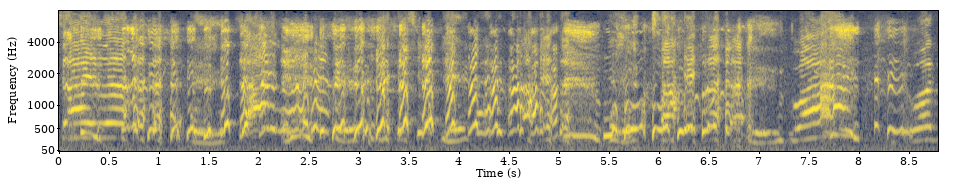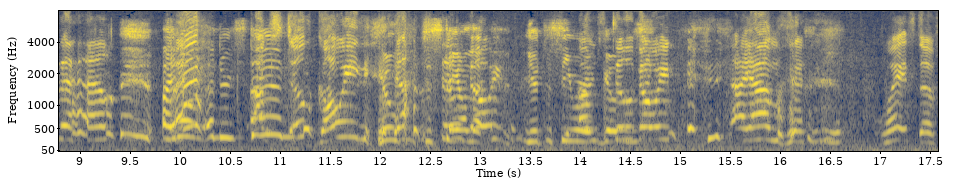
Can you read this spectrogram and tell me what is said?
Tyler! Tyler! Tyler! What? What the hell? I don't Eh? understand. I'm still going! no, I'm just stay still on going. that. You have to see where I'm it goes. still going. I am. Wait, it's the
